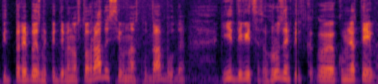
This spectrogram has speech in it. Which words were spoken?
Під приблизно під 90 градусів у нас туди буде. І дивіться, грузимо під е, кумулятив.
